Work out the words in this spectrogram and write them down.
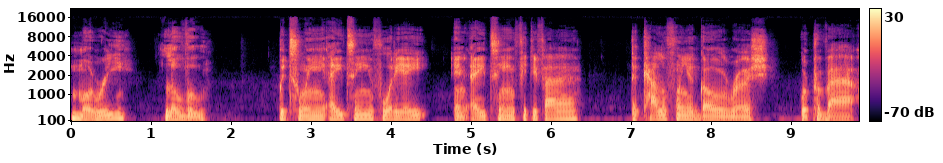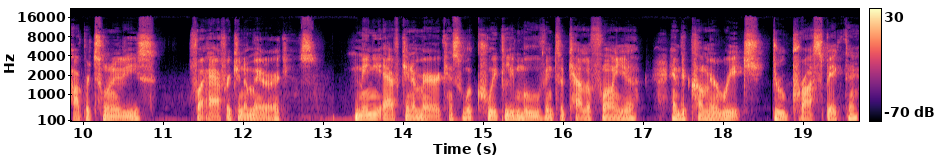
Marie Laveau. Between 1848 and 1855, the California Gold Rush would provide opportunities for African Americans. Many African Americans would quickly move into California and becoming rich through prospecting.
